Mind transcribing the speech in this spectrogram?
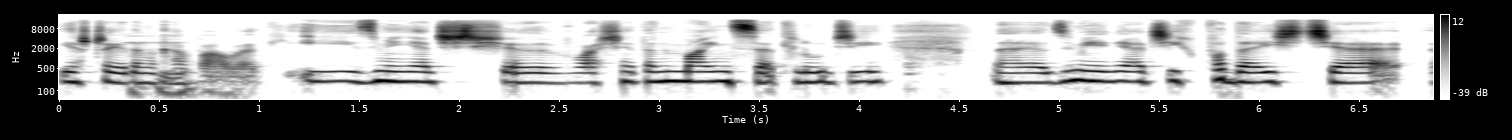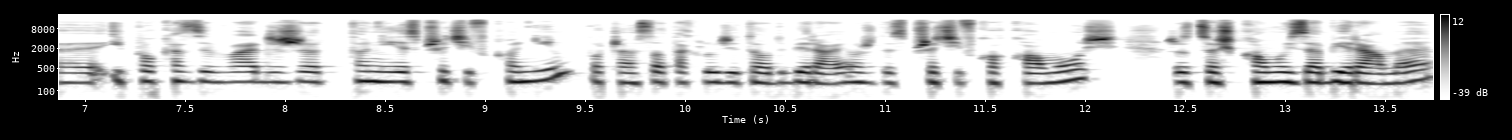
jeszcze jeden mhm. kawałek i zmieniać właśnie ten mindset ludzi, e, zmieniać ich podejście e, i pokazywać, że to nie jest przeciwko nim, bo często tak ludzie to odbierają, że to jest przeciwko komuś, że coś komuś zabieramy.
